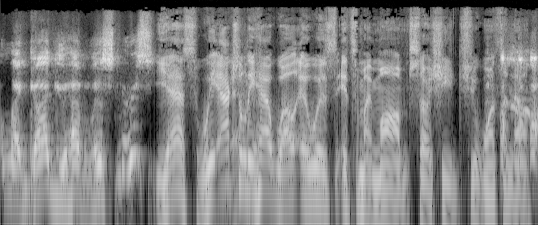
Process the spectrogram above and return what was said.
Oh my God, you have listeners? Yes, we actually have. Well, it was it's my mom, so she she wants to know.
